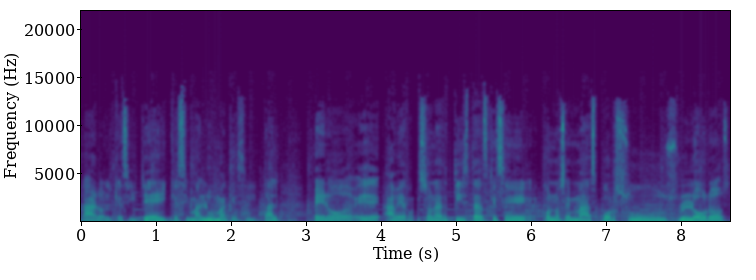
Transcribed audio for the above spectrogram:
Carol, que si Jay, que si Maluma, que si tal. Pero, eh, a ver, son artistas que se conocen más por sus logros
